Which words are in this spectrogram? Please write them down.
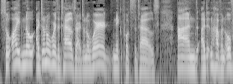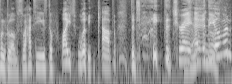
So I know I don't know where the towels are. I don't know where Nick puts the towels, and I didn't have an oven glove, so I had to use the white woolly cap to take the tray There's out of the glove. oven,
